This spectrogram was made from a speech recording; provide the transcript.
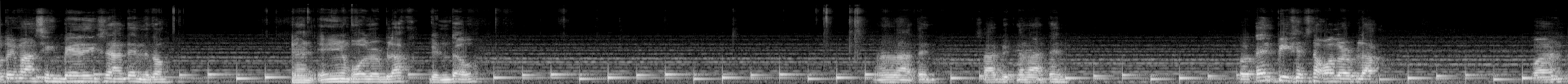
Ito yung mga Saint Benedicts natin, ito. Yan, yun yung color black. Ganda oh. Ano natin? Sabit na natin. So, 10 pieces na color black. One.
